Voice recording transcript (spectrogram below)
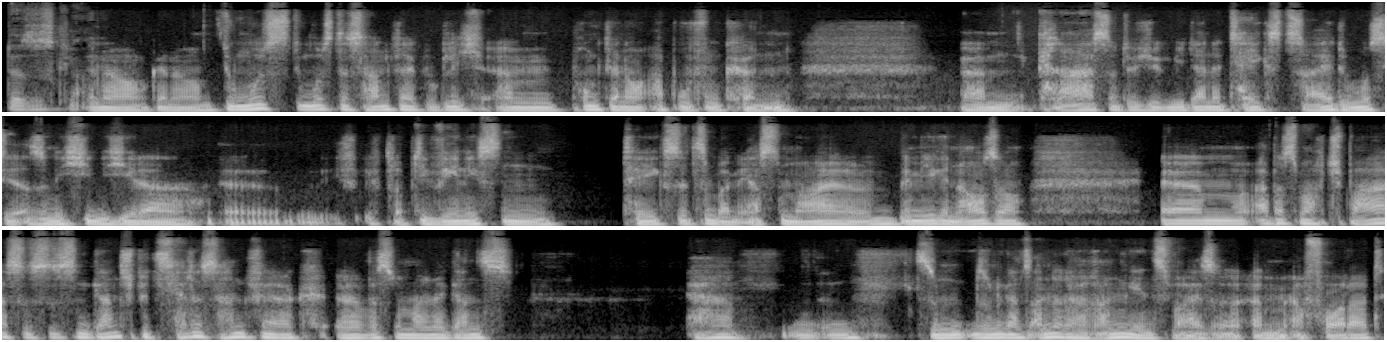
Das ist klar. Genau, genau. Du musst, du musst das Handwerk wirklich ähm, punktgenau abrufen können. Ähm, klar ist natürlich irgendwie deine Takes Zeit. Du musst also nicht, nicht jeder, äh, ich, ich glaube, die wenigsten Takes sitzen beim ersten Mal. Bei mir genauso. Ähm, aber es macht Spaß. Es ist ein ganz spezielles Handwerk, äh, was nochmal eine ganz, ja, so, so eine ganz andere Herangehensweise ähm, erfordert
